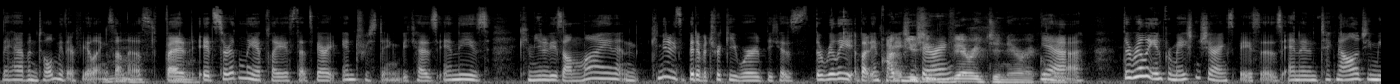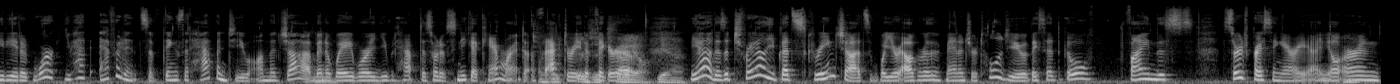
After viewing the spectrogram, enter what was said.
They haven't told me their feelings mm. on this, but mm. it's certainly a place that's very interesting because in these communities online, and community is a bit of a tricky word because they're really about information I'm using sharing. Very generic. Yeah. They're really information sharing spaces. And in technology mediated work, you have evidence of things that happen to you on the job yeah. in a way where you would have to sort of sneak a camera into a factory there's to figure out. Yeah. yeah, there's a trail. You've got screenshots of what your algorithm manager told you. They said, go find this surge pricing area and you'll mm. earn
